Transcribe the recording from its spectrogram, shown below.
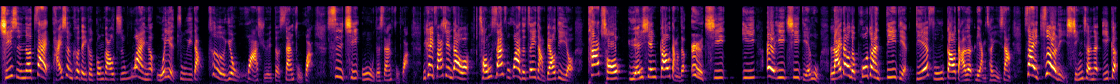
其实呢，在台盛科的一个攻高之外呢，我也注意到特用化学的三幅画，四七五五的三幅画，你可以发现到哦，从三幅画的这一档标的哦，它从原先高档的二七一二一七点五，来到了波段低点，跌幅高达了两成以上，在这里形成了一个。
